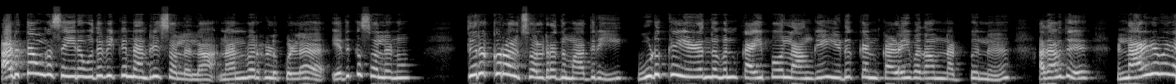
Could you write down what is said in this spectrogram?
அடுத்தவங்க செய்யற உதவிக்கு நன்றி சொல்லலாம். நண்பர்களுக்குள்ள எதுக்கு சொல்லணும்? திருக்குறள் சொல்றது மாதிரி உடுக்க இழந்தவன் கை போல் அங்கே இடுக்கன் களைவதாம் நட்புன்னு அதாவது நழுவின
